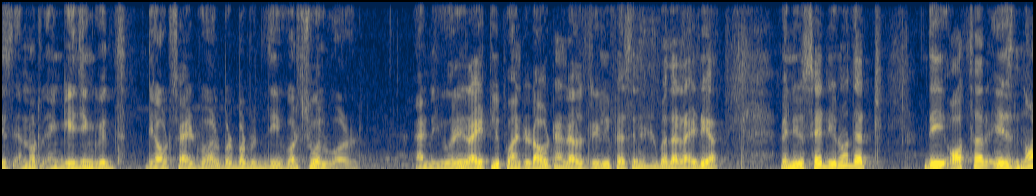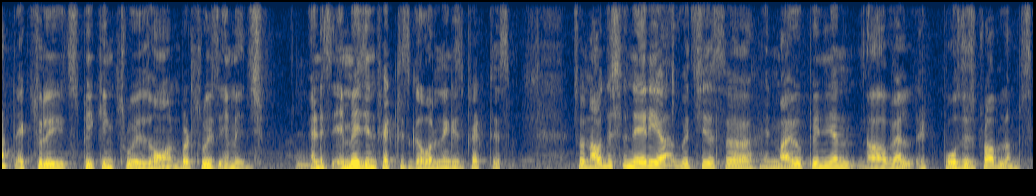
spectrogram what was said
is not engaging with the outside world, but, but with the virtual world. And you very rightly pointed out and I was really fascinated by that idea when you said you know that the author is not actually speaking through his own, but through his image mm. and his image in fact is governing his practice. So, now this is an area which is uh, in my opinion uh, well it poses problems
